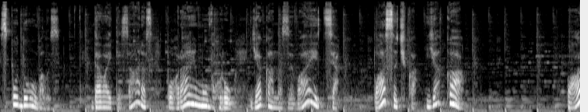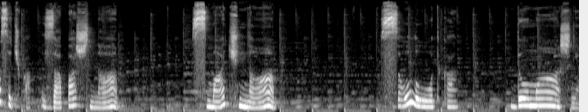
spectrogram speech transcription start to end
сподобалось. Давайте зараз пограємо в гру, яка називається Пасочка яка? Пасочка запашна, смачна, солодка, домашня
